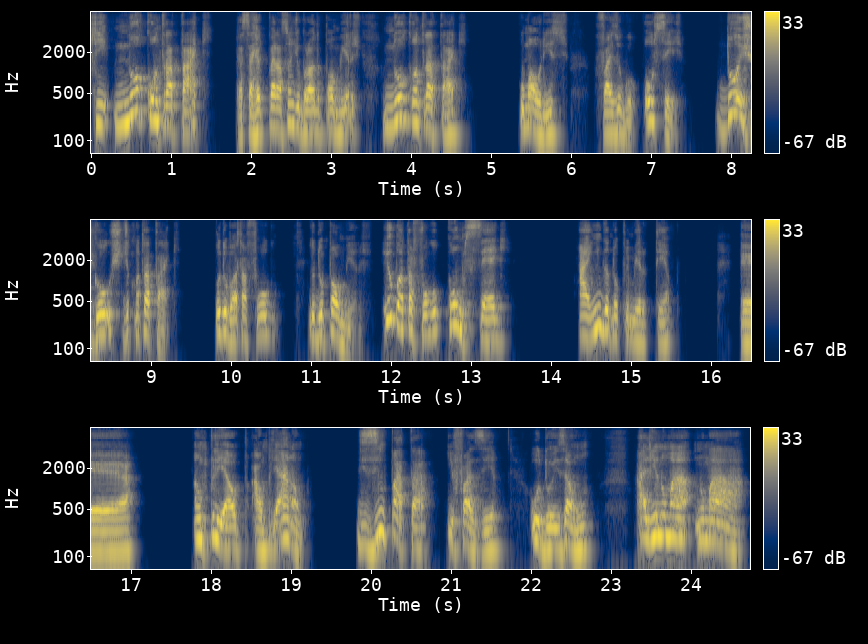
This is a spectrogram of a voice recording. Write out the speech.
que no contra-ataque, essa recuperação de bola do Palmeiras, no contra-ataque, o Maurício faz o gol. Ou seja, dois gols de contra-ataque. O do Botafogo e o do Palmeiras. E o Botafogo consegue, ainda no primeiro tempo, é, ampliar, ampliar não, desempatar e fazer o 2 a 1 ali numa, numa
